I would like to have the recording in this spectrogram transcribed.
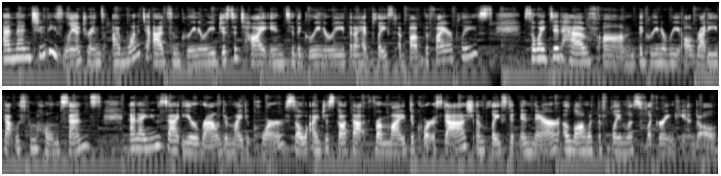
And then to these lanterns, I wanted to add some greenery just to tie into the greenery that I had placed above the fireplace. So I did have um, the greenery already that was from HomeSense and I use that year round in my decor. So I just got that from my decor stash and placed it in there along with the flameless flickering candle.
